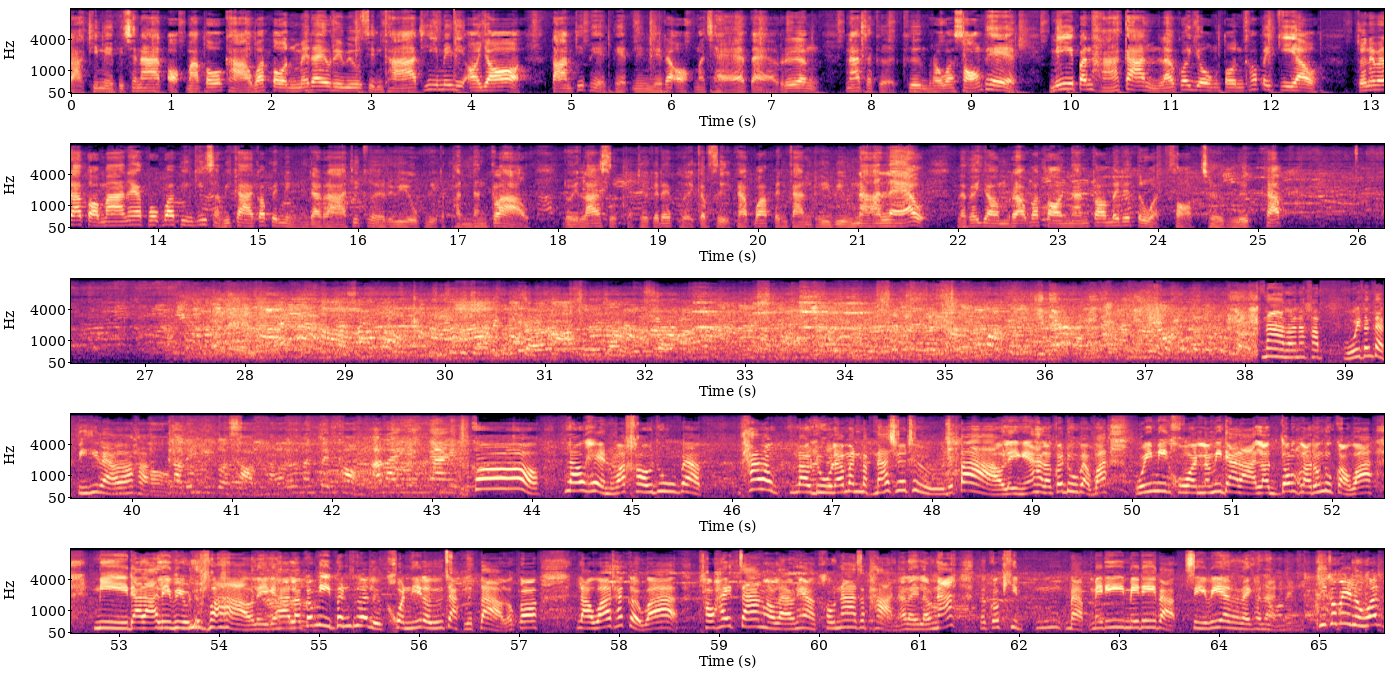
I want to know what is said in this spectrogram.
จากที่เมพิชนาธออกมาโต้ข่าวว่าตนไม่ได้รีวิวสินค้าที่ไม่มีออยตามที่เพจเพจหนึ่งได้ออกมาแฉแต่เรื่องน่าจะเกิดขึ้น เพราะว่า 2 เพจมีปัญหากันแล้วก็โยงตนเข้าไปเกี่ยวจนในเวลาต่อมานะครับพบว่าพิงกี้สาวิกาก็เป็นหนึ่งในดาราที่เคยรีวิวผลิตภัณฑ์ดังกล่าว โดยล่าสุดเธอก็ได้เผยกับสื่อครับว่าเป็นการรีวิวนานแล้ว แล้วก็ยอมรับว่าตอนนั้นก็ไม่ได้ตรวจสอบเชิงลึกครับ นานแล้วนะคะอุ้ยตั้งแต่ปีที่แล้วแล้วค่ะ เราได้มีตรวจสอบไหมคะว่าเออมันเป็นของอะไรยังไงหรือก็เราเห็นว่าเขาดูแบบถ้าเราเราดูแล้วมันแบบน่าเชื่อถือหรือเปล่าอะไรอย่างเงี้ยค่ะแล้วก็ดูแบบว่าอุ้ยมีคนแล้วมีดาราเราต้องเราต้องดูก่อนว่ามีดารารีวิวหรือเปล่าอะไรอย่างเงี้ยค่ะแล้วก็มีเพื่อนๆหรือคนที่เรารู้จักหรือเปล่า แล้วก็เราว่าถ้าเกิดว่า เขาให้จ้างเราแล้วเนี่ยเขาน่าจะผ่านอะไรแล้วนะ แล้วก็คิดแบบไม่ได้ไม่ได้แบบซีเรียสอะไรขนาดนั้นพี่ก็ไม่รู้ว่า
